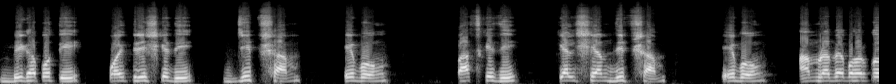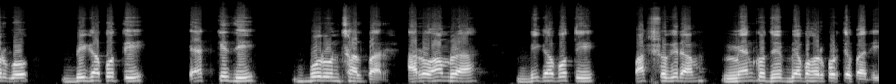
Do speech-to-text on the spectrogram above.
বিঘা প্রতি পঁয়ত্রিশ কেজি জিপসাম এবং পাঁচ কেজি ক্যালসিয়াম জিপসাম এবং আমরা ব্যবহার করব বিঘা প্রতি এক কেজি বোরন সালফার আরও আমরা বিঘা প্রতি পাঁচশো গ্রাম ম্যানকোজেব ব্যবহার করতে পারি।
